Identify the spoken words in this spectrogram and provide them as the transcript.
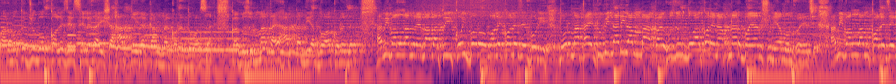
তোমার মতো যুবক কলেজের ছেলেরা এসে হাত দইরা কান্না করে, দোয়া চায়। কয়, হুজুর, মাথায় হাতটা দিয়া দোয়া করে দেন আমি বললাম, রে বাবা, তুই কই পড়ো? বলে কলেজে পড়ি। তোর মাথায় টুপি দাড়ি লাম্বা। কয়, হুজুর, দোয়া করেন, আপনার বয়ান শুনে এমন হয়েছে। আমি বললাম, কলেজের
